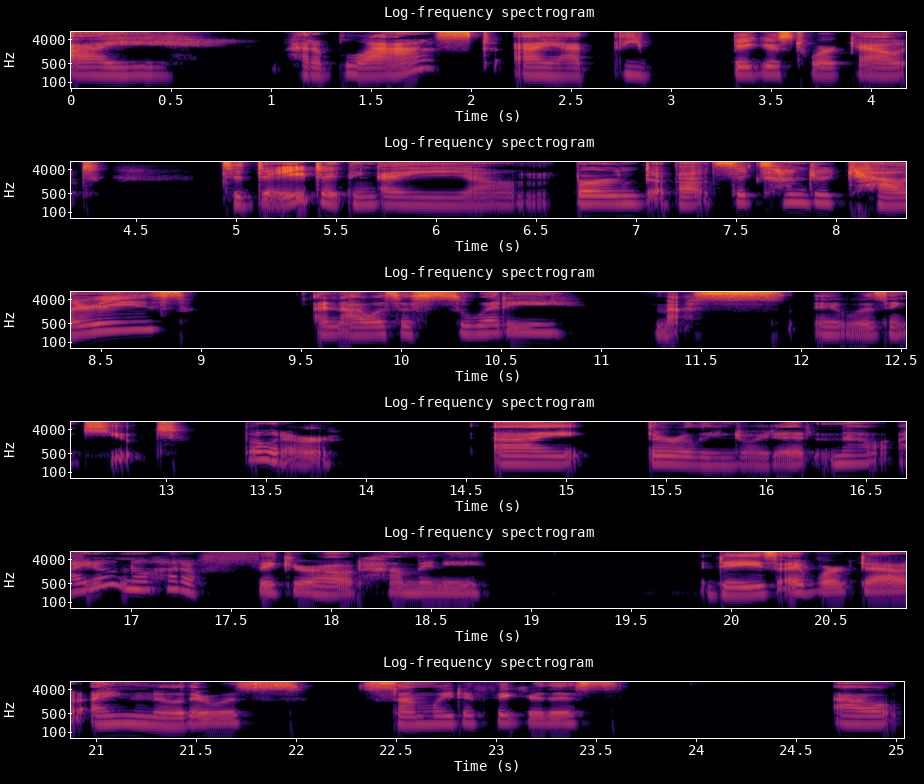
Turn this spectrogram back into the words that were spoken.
I had a blast. I had the biggest workout to date. I think I um, burned about 600 calories and I was a sweaty mess. It wasn't cute, but whatever. I thoroughly enjoyed it. Now, I don't know how to figure out how many days I've worked out. I know there was some way to figure this out.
